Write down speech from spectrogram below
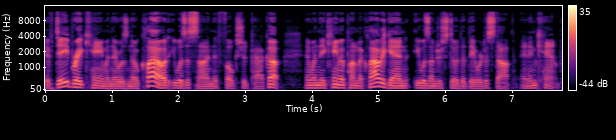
If daybreak came and there was no cloud, it was a sign that folks should pack up, and when they came upon the cloud again, it was understood that they were to stop and encamp.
